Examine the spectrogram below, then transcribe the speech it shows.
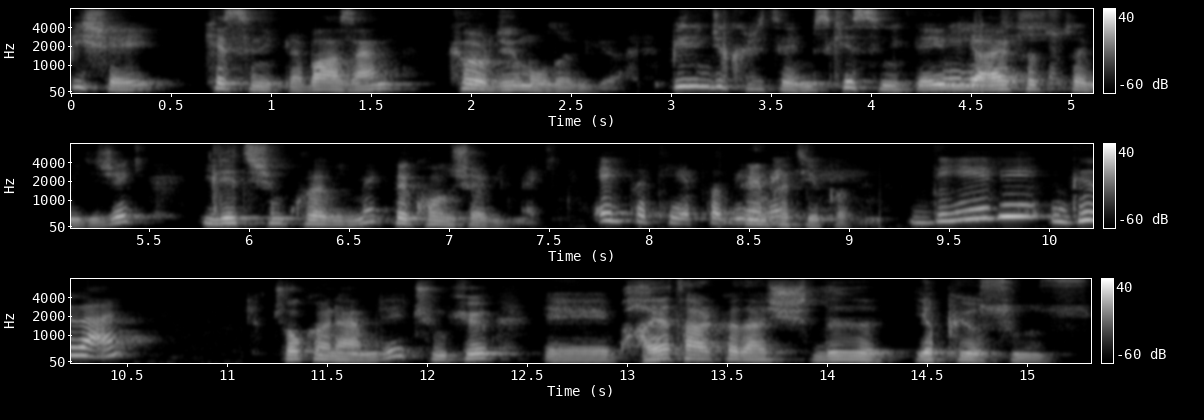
bir şey kesinlikle bazen kördüğüm olabiliyor. Birinci kriterimiz kesinlikle evliliği ayakta tutabilecek, iletişim kurabilmek ve konuşabilmek, Empati yapabilmek. empati yapabilmek. Diğeri güven. Çok önemli çünkü e, hayat arkadaşlığı yapıyorsunuz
